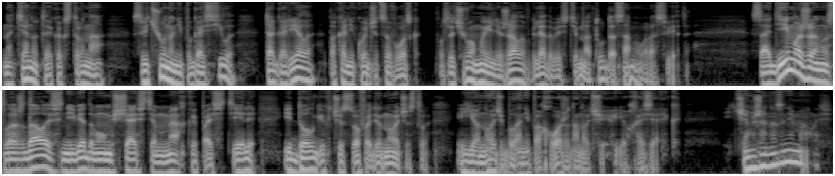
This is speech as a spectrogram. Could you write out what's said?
натянутая, как струна. Свечу она не погасила, та горела, пока не кончится воск после чего Мэй лежала, вглядываясь в темноту до самого рассвета. Садима же наслаждалась неведомым счастьем мягкой постели и долгих часов одиночества. Ее ночь была не похожа на ночь ее хозяек. И чем же она занималась?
